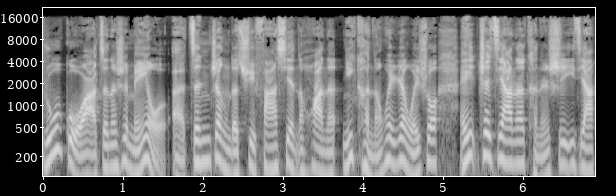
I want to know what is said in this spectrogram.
如果啊，真的是没有呃真正的去发现的话呢，你可能会认为说，哎，这家呢可能是一家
